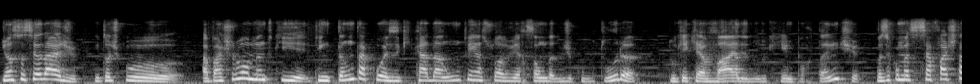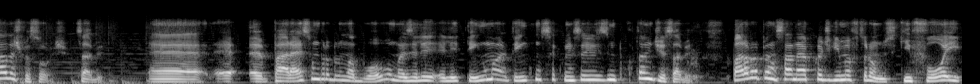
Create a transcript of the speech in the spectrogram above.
de uma sociedade. Então, tipo, a partir do momento que tem tanta coisa que cada um tem a sua versão de cultura, do que, que é válido, do que, que é importante, você começa a se afastar das pessoas, sabe? É, é, é, parece um problema bobo, mas ele, ele tem, uma, tem consequências importantes, sabe? Para pra pensar na época de Game of Thrones, que foi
